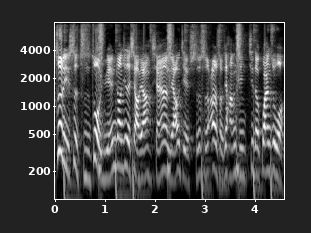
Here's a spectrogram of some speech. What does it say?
这里是只做原装机的小杨，想要了解实时二手机行情，记得关注我。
